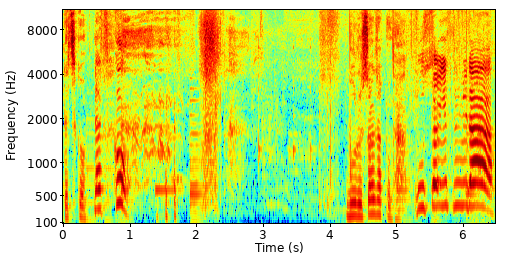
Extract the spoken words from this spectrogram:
렛츠고. 렛츠고. 물을 썰자꾸나. 무 썰겠습니다.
